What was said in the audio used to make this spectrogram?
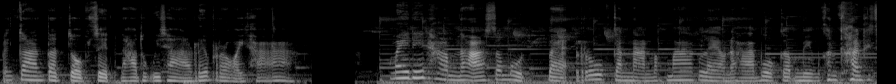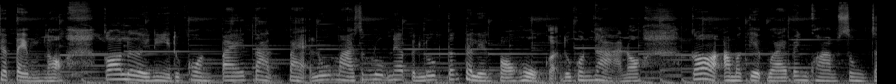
เป็นการตัดจบเสร็จนะคะ ทุกวิชาเรียบร้อยค่ะ ไม่ได้ทำนะคะ สมุดแปะรูปกันนานมากๆแล้วนะคะ บวกกับเมมค่อนข้างที่จะเต็มเนาะก็เลยนี่ทุกคนไปตัดแปะรูปมาซึ่งรูปเนี่ยเป็นรูปตั้งแต่เรียนป .6 อะทุกคนค่ะเนาะก็เอามาเก็บไว้เป็นความทรงจ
